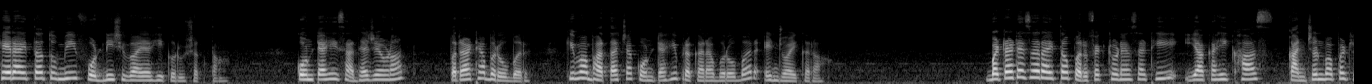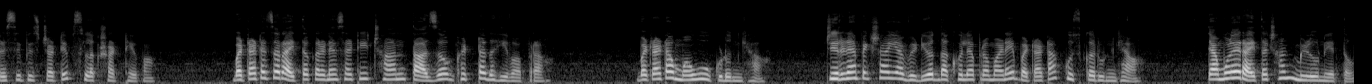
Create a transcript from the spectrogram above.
हे रायतं तुम्ही फोडणीशिवायही करू शकता. कोणत्याही साध्या जेवणात पराठ्याबरोबर किंवा भाताच्या कोणत्याही प्रकाराबरोबर एन्जॉय करा. बटाट्याचं रायतं परफेक्ट होण्यासाठी या काही खास कांचन बापट रेसिपीजच्या टिप्स लक्षात ठेवा. बटाट्याचं रायतं करण्यासाठी छान ताजं घट्ट दही वापरा. बटाटा मऊ उकडून घ्या. चिरण्यापेक्षा या व्हिडिओत दाखवल्याप्रमाणे बटाटा कुस्करून घ्या. त्यामुळे रायतं छान मिळून येतं.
